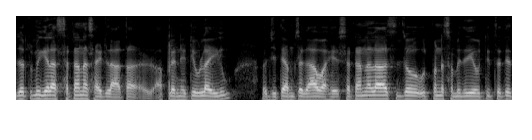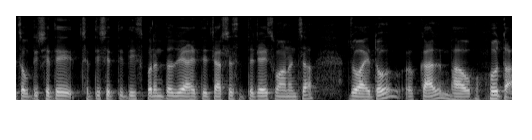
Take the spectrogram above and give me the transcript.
जर तुम्ही गेला सटाणा साईडला आता आपल्या नेटिव्हला येऊ जिथे आमचं गाव आहे सटाणाला जो उत्पन्न समिती होती तर ते चौतीसशे ते छत्तीसशे ते तीसपर्यंत जे आहे ते चारशे सत्तेचाळीस वाहनांचा जो आहे तो काल भाव होता.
